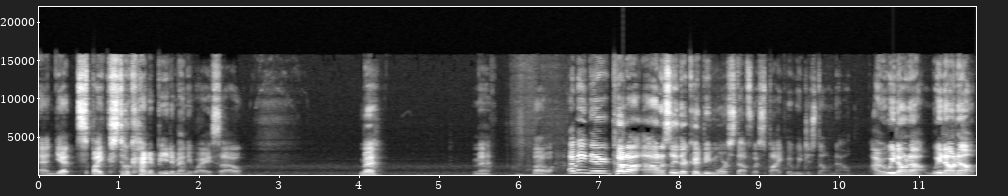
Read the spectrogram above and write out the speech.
And yet, Spike still kind of beat him anyway, so. Meh. Meh. Oh, I mean, there could uh, honestly there could be more stuff with Spike that we just don't know. I mean, we don't know. We don't know.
